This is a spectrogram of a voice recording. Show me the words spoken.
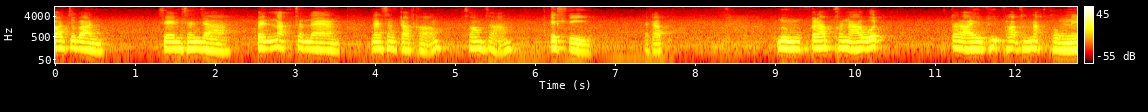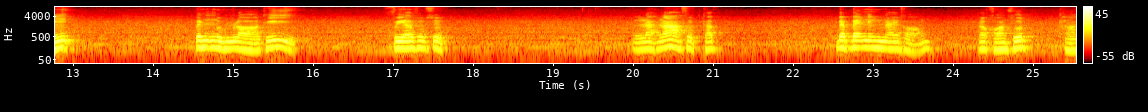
ปัจจุบันเซ็นสัญญา เป็นนักแสดงในสังกัดของช่อง3 HD นะครับหนุ่มกรับคณาวุฒิไตรพิพัฒนพงนี้ เป็นหนุ่มหล่อที่เฟี้ยวสุดๆและล่าสุดครับ แบบเป็นหนึ่งในของละครชุดทาง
